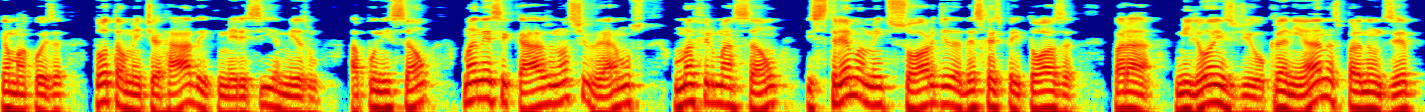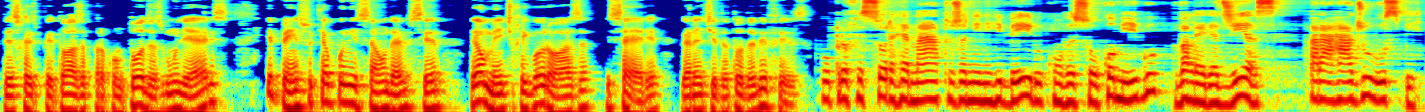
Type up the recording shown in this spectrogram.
que é uma coisa totalmente errada e que merecia mesmo a punição, mas nesse caso nós tivemos uma afirmação extremamente sórdida, desrespeitosa para milhões de ucranianas, para não dizer desrespeitosa para com todas as mulheres, e penso que a punição deve ser realmente rigorosa e séria, garantida toda a defesa. O professor Renato Janine Ribeiro conversou comigo, Valéria Dias, para a Rádio USP.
